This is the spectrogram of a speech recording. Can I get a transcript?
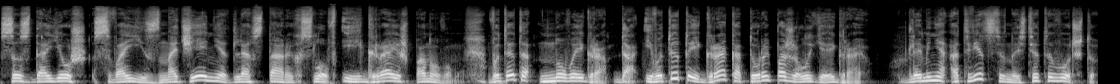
создаешь свои значения для старых слов и играешь по-новому. Вот это новая игра. Да, и вот эта игра, которой, пожалуй, я играю. Для меня ответственность – это вот что.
